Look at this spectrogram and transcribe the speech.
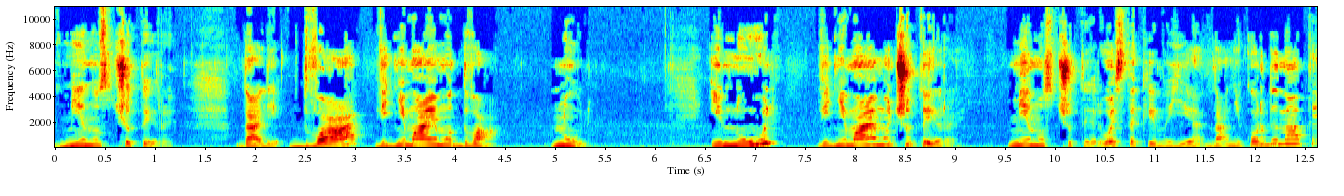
Мінус 4. Далі 2 віднімаємо 2. 0. І 0 віднімаємо 4. Мінус 4. Ось такими є дані координати.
